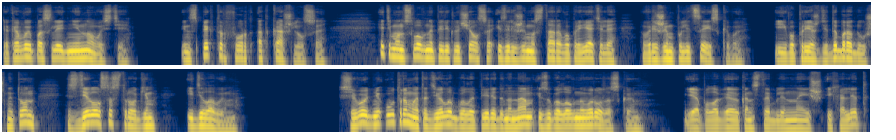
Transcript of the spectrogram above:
«Каковы последние новости?» Инспектор Форд откашлялся. Этим он словно переключался из режима старого приятеля в режим полицейского, и его прежде добродушный тон сделался строгим и деловым. Сегодня утром это дело было передано нам из уголовного розыска. Я полагаю, констебли Нейш и Халет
